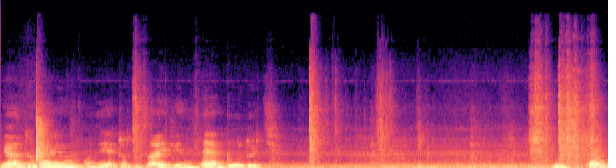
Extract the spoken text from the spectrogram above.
Я думаю, вони тут зайві не будуть. Ось так.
